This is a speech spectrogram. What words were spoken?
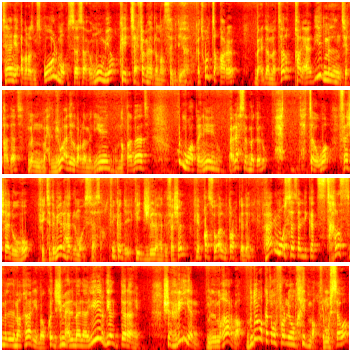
ثاني أبرز مسؤول مؤسسة عمومية كيتعفى من هذا المنصب ديالو. كتقول التقارير بعدما تلقى العديد من الانتقادات من واحد المجموعة ديال البرلمانيين والنقابات والمواطنين على حسب ما قالوا حتى هو فشلوه في تدبير هذه المؤسسة. فين كيتجلى هذا الفشل؟ كيبقى السؤال مطروح كذلك. هذه المؤسسة اللي كتستخلص من المغاربة وكتجمع الملايير ديال الدراهم شهريا من المغاربة بدون ما كتوفر لهم خدمة في المستوى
